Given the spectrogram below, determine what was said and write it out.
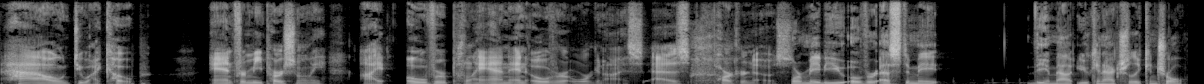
how do I cope? And for me personally, I over plan and over organize, as Parker knows. Or maybe you overestimate the amount you can actually control.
